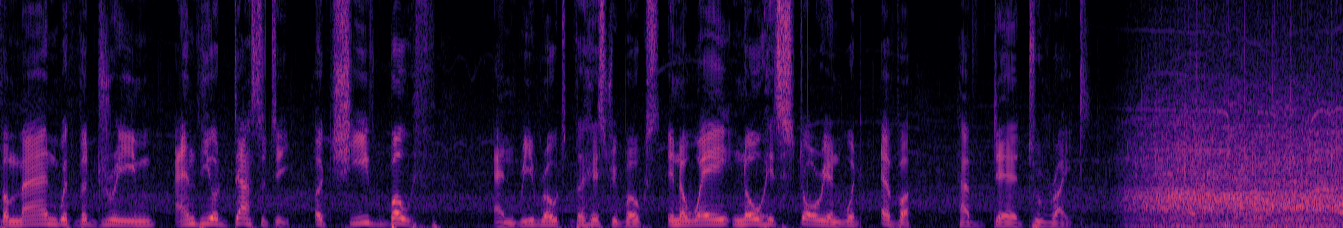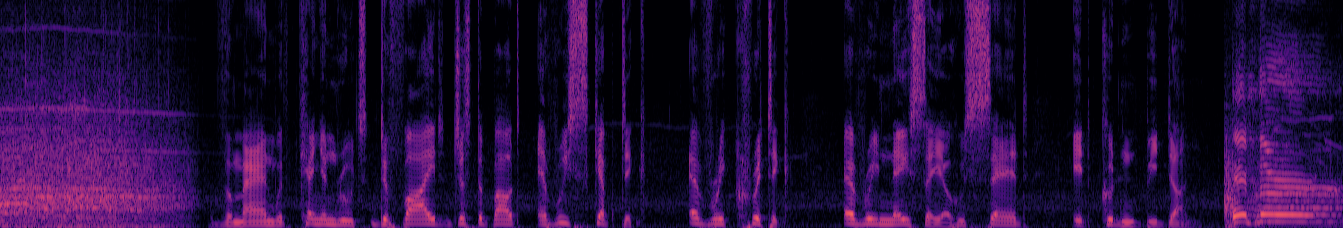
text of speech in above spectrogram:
The man with the dream and the audacity achieved both and rewrote the history books in a way no historian would ever have dared to write. The man with Kenyan roots defied just about every skeptic, every critic, every naysayer who said it couldn't be done. If there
